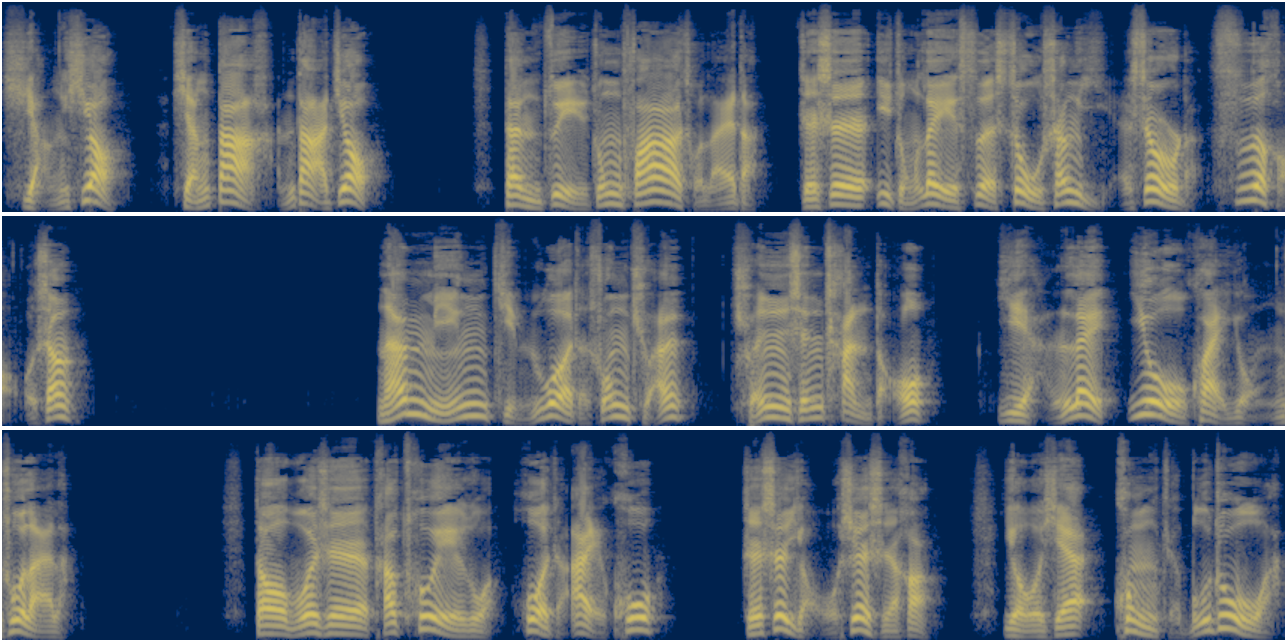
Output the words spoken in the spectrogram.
想笑，想大喊大叫，但最终发出来的只是一种类似受伤野兽的嘶吼声。南明紧握着双拳，全身颤抖，眼泪又快涌出来了。倒不是他脆弱或者爱哭，只是有些时候有些控制不住啊。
